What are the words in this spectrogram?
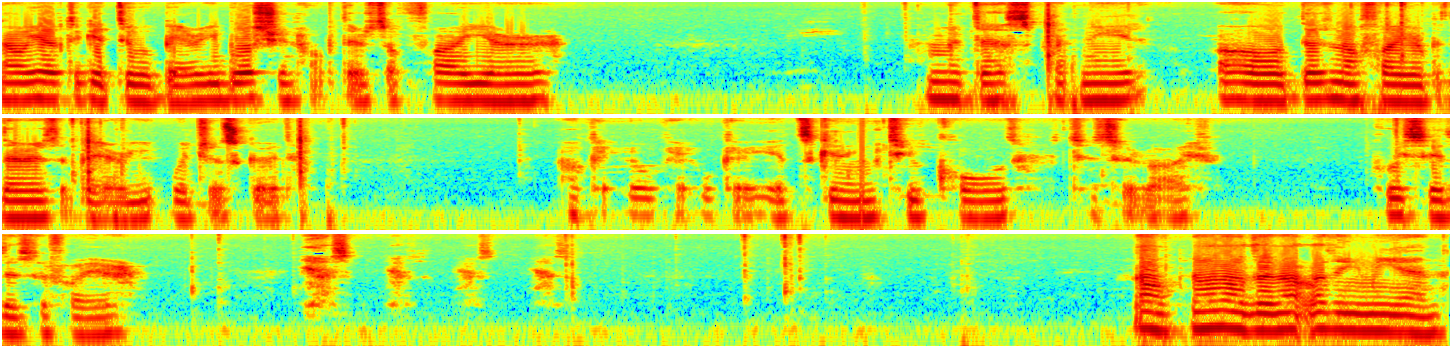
Now we have to get to a berry bush and hope there's a fire. I'm a desperate need. Oh, there's no fire, but there is a berry, which is good. Okay, okay, okay. It's getting too cold to survive. Please say there's a fire. Yes, yes, yes, yes. No, no, no, they're not letting me in.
